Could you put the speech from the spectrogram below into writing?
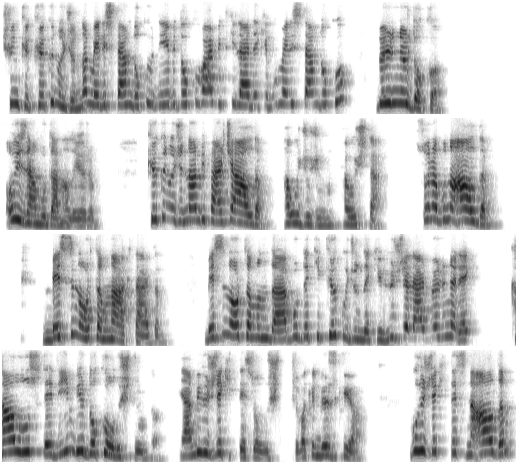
Çünkü kökün ucunda meristem doku diye bir doku var bitkilerdeki. Bu meristem doku bölünür doku. O yüzden buradan alıyorum. Kökün ucundan bir parça aldım. Havuç ucunun, havuçta. Sonra bunu aldım. Besin ortamına aktardım. Besin ortamında buradaki kök ucundaki hücreler bölünerek kallus dediğim bir doku oluşturdu. Yani bir hücre kitlesi oluştu. Bakın gözüküyor. Bu hücre kitlesini aldım.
